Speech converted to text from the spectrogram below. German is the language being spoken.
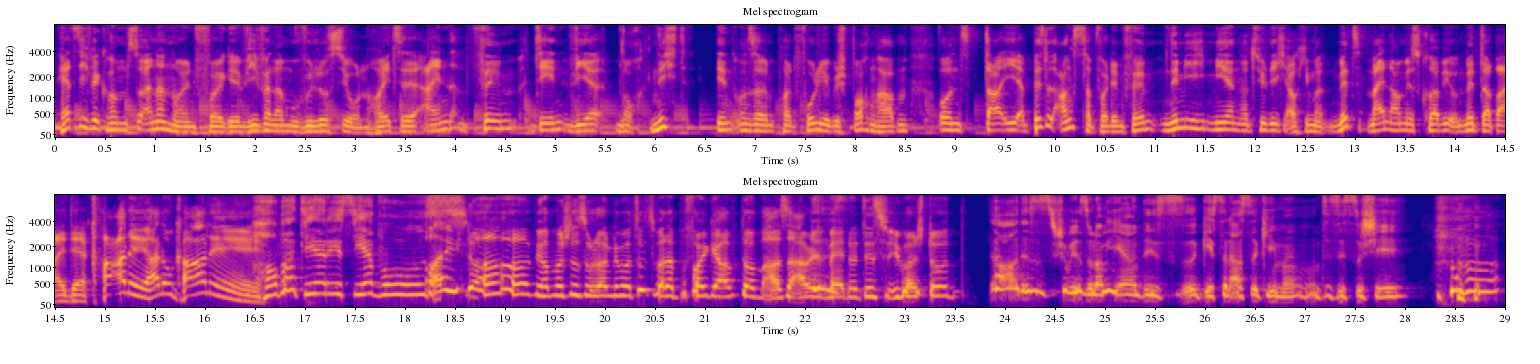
Herzlich willkommen zu einer neuen Folge Viva la Movilusion. Heute ein Film, den wir noch nicht in unserem Portfolio besprochen haben. Und da ich ein bisschen Angst habe vor dem Film, nehme ich mir natürlich auch jemanden mit. Mein Name ist Corby und mit dabei der Kane. Hallo Kane. Habertiere, servus. Alter, wir haben ja schon so lange nicht mehr zu zweiter Folge aufgenommen, außer Iron Man und das Überstunden. Ja, das ist schon wieder so lange her und die ist äh, gestern rausgekommen und das ist so schön.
